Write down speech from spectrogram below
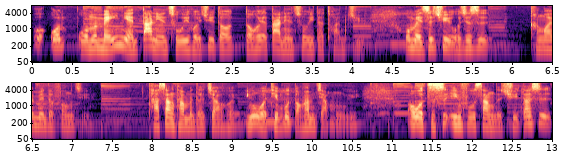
我我我们每一年大年初一回去都都会有大年初一的团聚，我每次去我就是看外面的风景，他上他们的教会，因为我听不懂他们讲母语，而我只是应付上的去，但是。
